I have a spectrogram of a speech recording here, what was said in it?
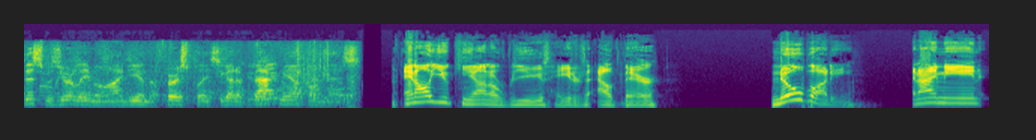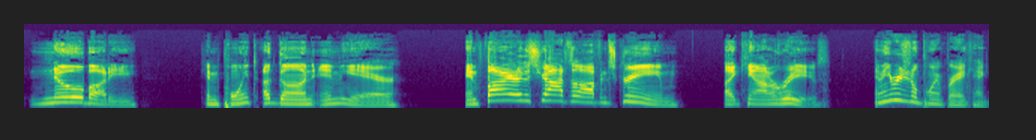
This was your lame idea in the first place. You gotta back me up on this. And all you Keanu Reeves haters out there, nobody, and I mean nobody, can point a gun in the air and fire the shots off and scream like Keanu Reeves. And the original Point Break had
